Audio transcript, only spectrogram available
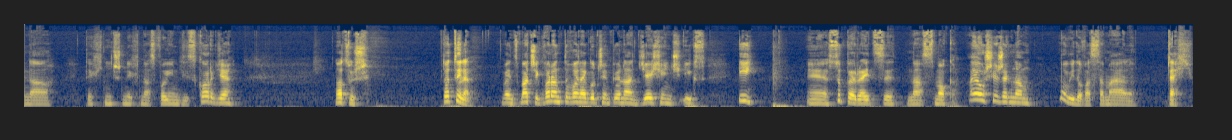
na, technicznych na swoim Discordzie. No cóż, to tyle. Więc macie gwarantowanego czempiona 10x i e, super rate'y na smoka. A ja już się żegnam. Mówi do Was Samael. Cześć.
